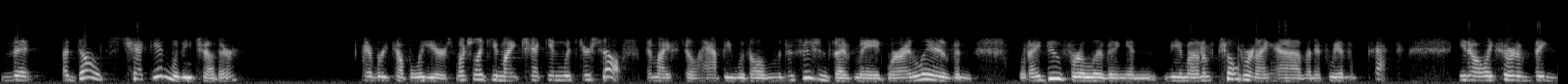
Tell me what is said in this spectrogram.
that adults check in with each other every couple of years, much like you might check in with yourself. Am I still happy with all the decisions I've made, where I live, and what I do for a living, and the amount of children I have, and if we have a pet? You know, like sort of big,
